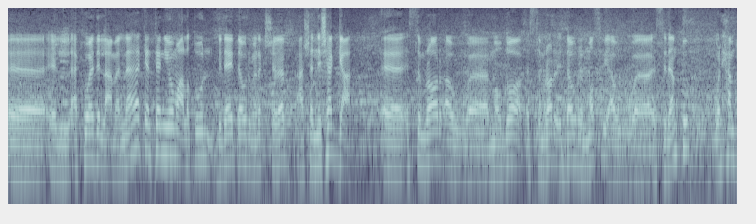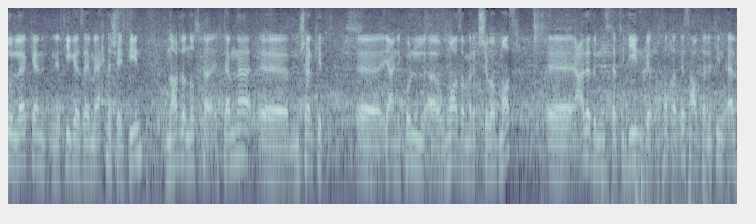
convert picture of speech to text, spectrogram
الأكواد اللي عملناها. كان تاني يوم على طول بداية دوري مراكز الشباب عشان نشجع آه، استمرار أو آه، موضوع استمرار الدوري المصري أو آه، استدامته. والحمد لله كانت النتيجة زي ما إحنا شايفين. النهارده النسخة الثامنه آه، مشاركة آه، يعني كل أو معظم مراكز شباب مصر. آه، عدد المستفيدين بيتخطى 39 ألف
